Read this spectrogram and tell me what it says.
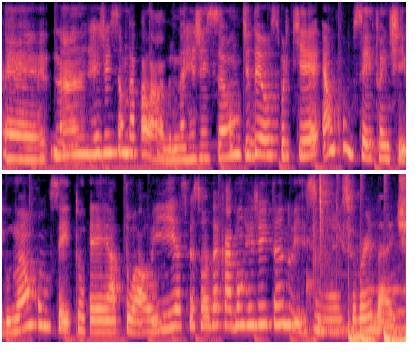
é, na rejeição da palavra, na rejeição de Deus, porque é um conceito antigo, não é um conceito é, atual, e as pessoas acabam rejeitando isso. É, isso é verdade.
